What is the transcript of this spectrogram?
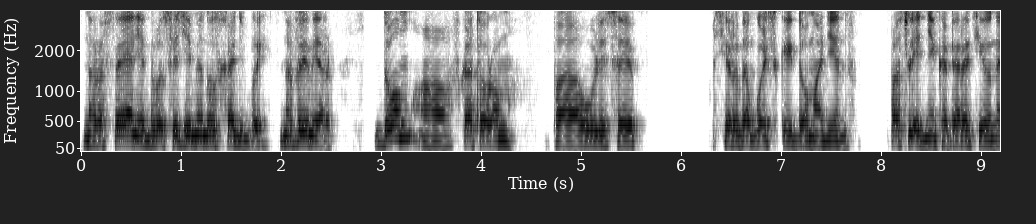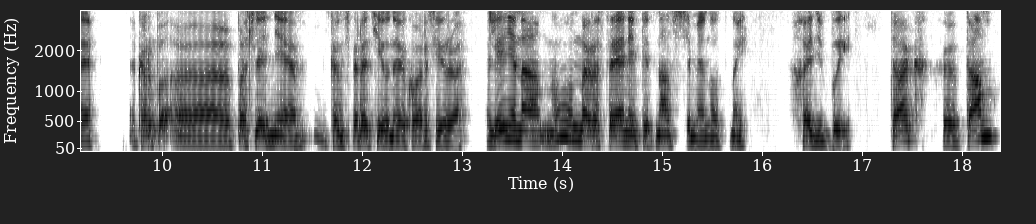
на расстоянии 20 минут ходьбы. Например, дом, а, в котором по улице Серодобольской, дом 1, последняя кооперативная а, последняя конспиративная квартира Ленина ну, на расстоянии 15-минутной ходьбы. Так, там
